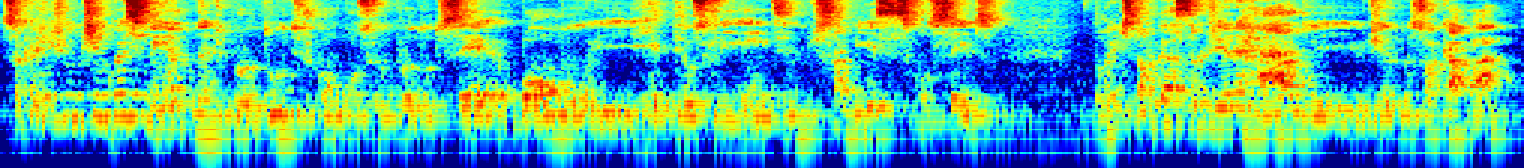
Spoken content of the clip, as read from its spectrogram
só que a gente não tinha conhecimento né, de produto, de como construir um produto ser bom e reter os clientes, a gente não sabia esses conceitos. Então a gente estava gastando dinheiro errado e o dinheiro começou a acabar.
